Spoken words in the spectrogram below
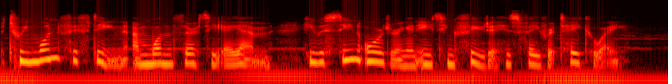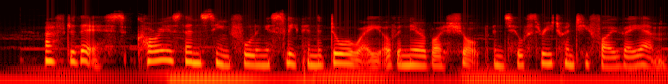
Between 1.15 and 1.30 am, he was seen ordering and eating food at his favourite takeaway. After this, Corrie is then seen falling asleep in the doorway of a nearby shop until 3.25 am.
